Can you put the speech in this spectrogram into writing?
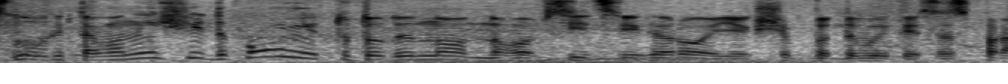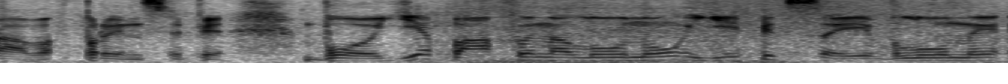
Слухайте, вони ще й доповнюють тут один одного всі ці герої, якщо подивитися справа, в принципі. Бо є бафи на луну, є підсейв луни,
